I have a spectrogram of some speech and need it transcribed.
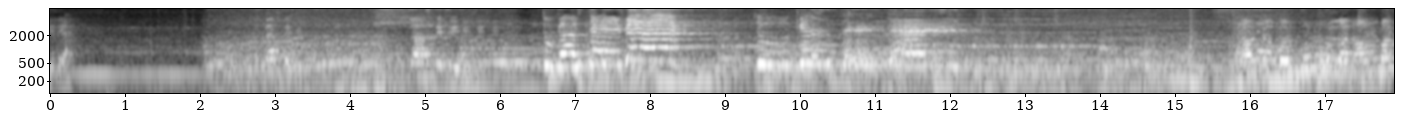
gitu ya tugas David tugas David Tugas David. Tugas David. Rada berkumpulan hamba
